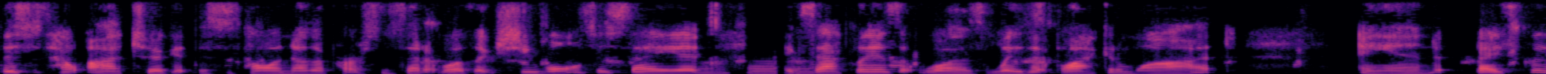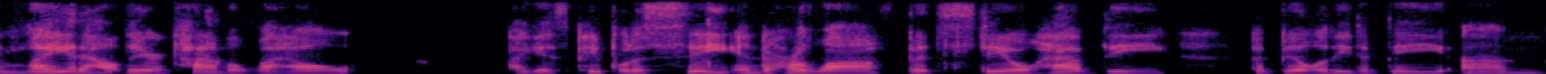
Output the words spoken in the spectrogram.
this is how I took it, this is how another person said it was. Like she wants to say it mm-hmm. exactly as it was, leave it black and white and basically lay it out there and kind of allow I guess people to see into her life but still have the ability to be um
